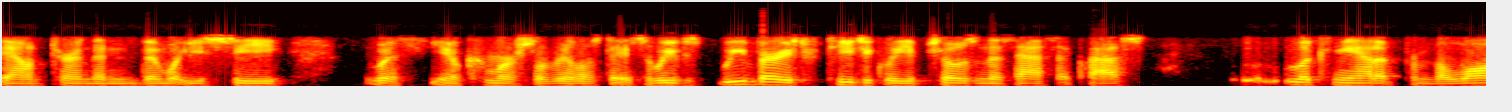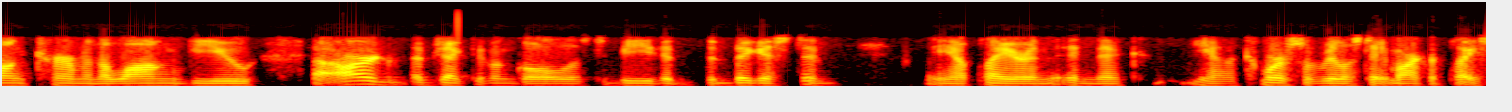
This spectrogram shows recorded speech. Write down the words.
downturn than, than what you see with, you know, commercial real estate. So we've, we very strategically have chosen this asset class looking at it from the long term and the long view. Our objective and goal is to be the, the biggest you know player in, in the you know commercial real estate marketplace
